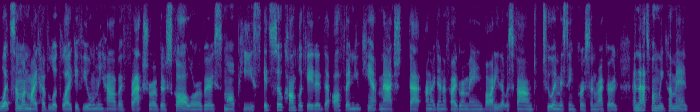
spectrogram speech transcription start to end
what someone might have looked like if you only have a fracture of their skull or a very small piece. It's so complicated that often you can't match that unidentified remain body that was found to a missing person record. And that's when we come in.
